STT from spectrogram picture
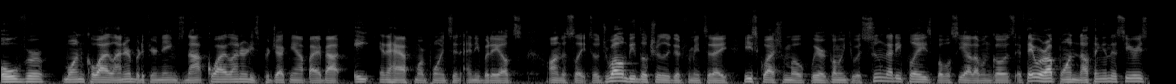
over one Kawhi Leonard. But if your name's not Kawhi Leonard, he's projecting out by about eight and a half more points than anybody else on the slate. So Joel Embiid looks really good for me today. He's questionable. We are going to assume that he plays, but we'll see how that one goes. If they were up one nothing in the series,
